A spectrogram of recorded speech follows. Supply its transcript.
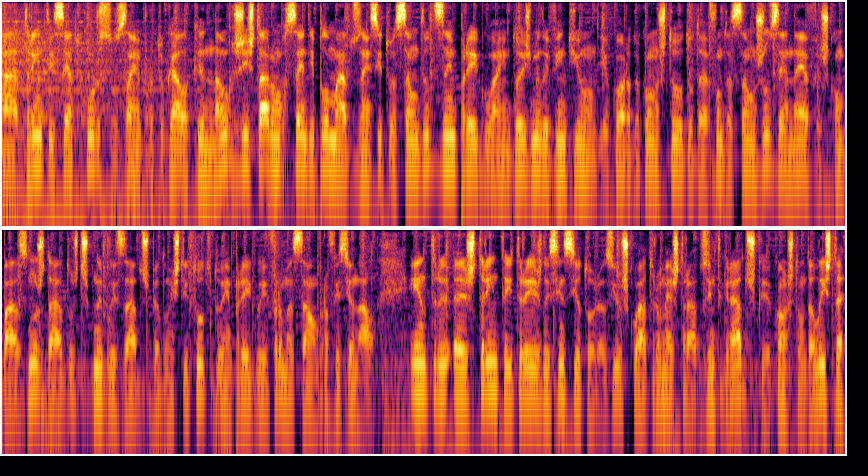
Há 37 cursos em Portugal que não registaram recém-diplomados em situação de desemprego em 2021, de acordo com um estudo da Fundação José Neves, com base nos dados disponibilizados pelo Instituto do Emprego e Formação Profissional. Entre as 33 licenciaturas e os quatro mestrados integrados que constam da lista,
